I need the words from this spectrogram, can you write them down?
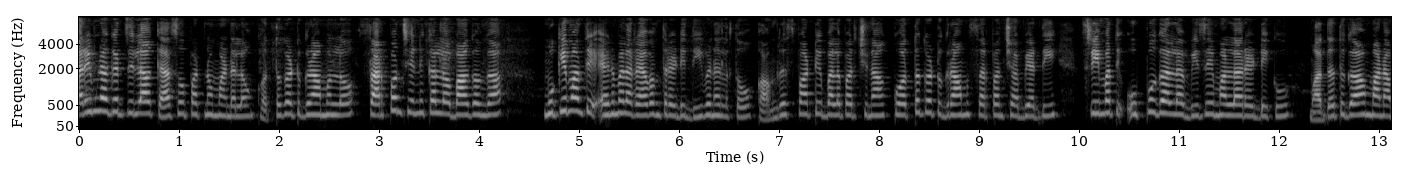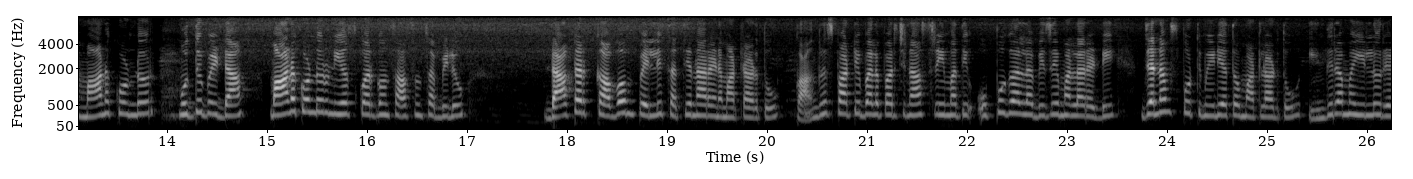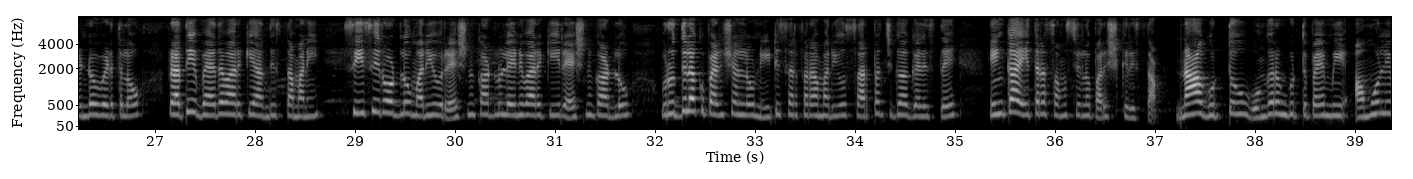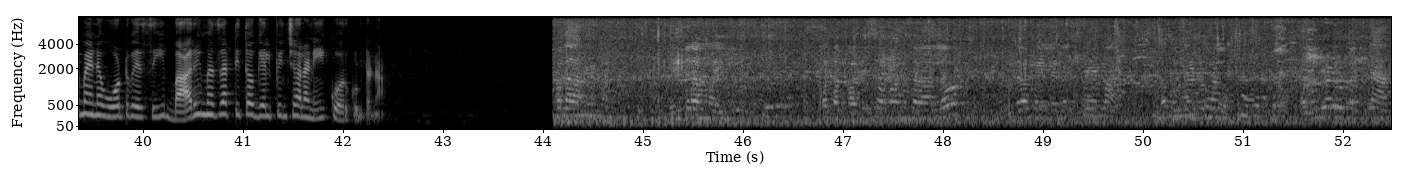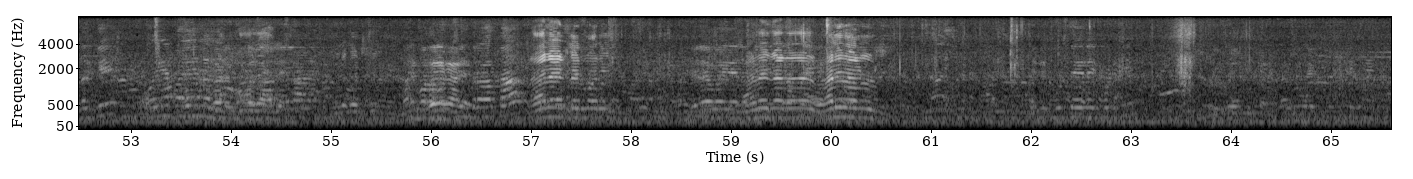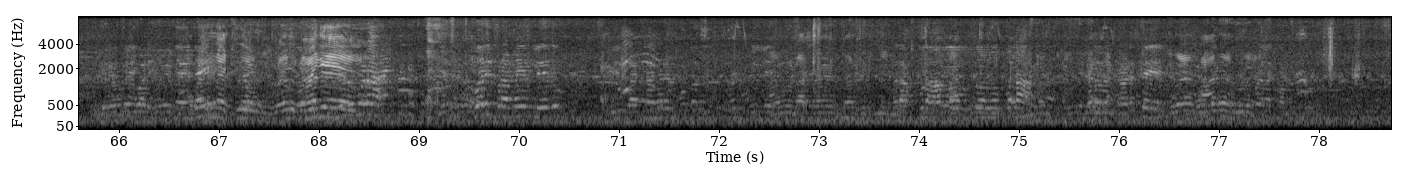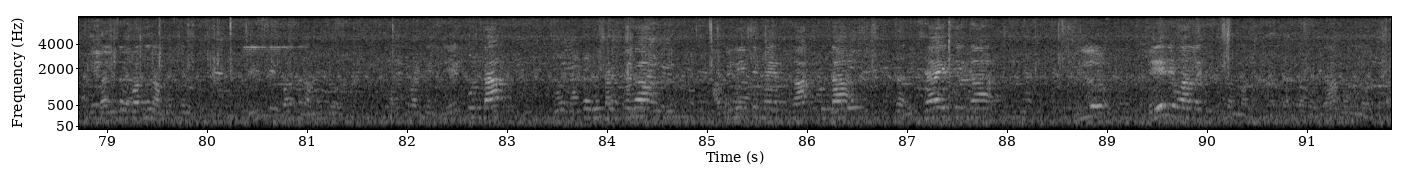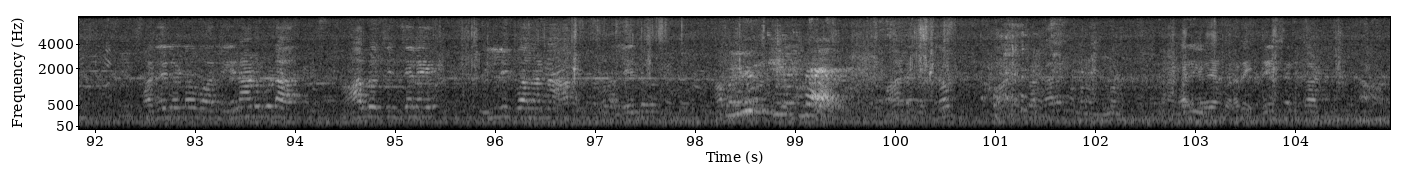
కరీంనగర్ జిల్లా కేశవపట్నం మండలం కొత్తగట్టు గ్రామంలో సర్పంచ్ ఎన్నికల్లో భాగంగా ముఖ్యమంత్రి యనమల రేవంత్ రెడ్డి దీవెనలతో కాంగ్రెస్ పార్టీ బలపరిచిన కొత్తగట్టు గ్రామ సర్పంచ్ అభ్యర్థి శ్రీమతి ఉప్పుగల్ల విజయ మల్లారెడ్డికు మద్దతుగా మన మానకొండూర్ ముద్దుబిడ్డ మానకొండూరు నియోజకవర్గం శాసనసభ్యులు డాక్టర్ కవ్వం పెళ్ళి సత్యనారాయణ మాట్లాడుతూ కాంగ్రెస్ పార్టీ బలపరిచిన శ్రీమతి ఉప్పుగల్ల విజయ మల్లారెడ్డి జనం స్ఫూర్తి మీడియాతో మాట్లాడుతూ ఇందిరమ్మ ఇల్లు రెండో విడతలో ప్రతి పేదవారికి అందిస్తామని సీసీ రోడ్లు మరియు రేషన్ కార్డులు లేని వారికి రేషన్ కార్డులు వృద్ధులకు పెన్షన్లు నీటి సరఫరా మరియు సర్పంచ్గా గెలిస్తే ఇంకా ఇతర సమస్యలను పరిష్కరిస్తాం. నా గుర్తు ఉంగరం గుర్తుపై మీ అమూల్యమైన ఓటు వేసి భారీ మెజార్టీతో గెలిపించాలని కోరుకుంటున్నాం. గత పది సంవత్సరాల్లో వచ్చినాయమ్మా పదకొండు పదకొండు వచ్చినాయి అందరికీ. మరి మనం వచ్చిన తర్వాత ఇరవై ఎన్ని పూర్తయినాయి ఇప్పటికి ఇరవై పూర్తయినాయి. ఎవరి ప్రమేయం లేదు మీరు కట్టాలని మరి అప్పుడు ఆ ప్రభుత్వం లోపల ఇక్కడ కడితే రూపాయల కంపెనీ దళిత బంధు నమ్ముతుంది బీసీ బంధు నమ్ముతుంది అటువంటి లేకుండా చక్కగా అవినీతిమయం కాకుండా నిజాయితీగా ఇల్లు లేని వాళ్ళకి ఇస్తాం మనం గ్రామంలో పదేళ్ళలో వాళ్ళు ఏనాడు కూడా ఆలోచించలే ఇల్లు ఇవ్వాలన్న ఆలోచన కూడా లేదు. కాబట్టి ఇస్తున్నాం మాట ప్రకారంగా మనం ఉన్నాం మరి రేషన్ కార్డు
